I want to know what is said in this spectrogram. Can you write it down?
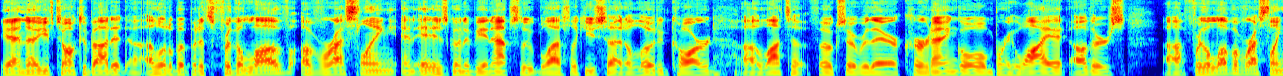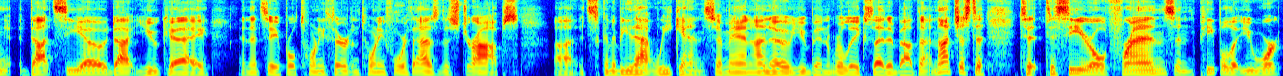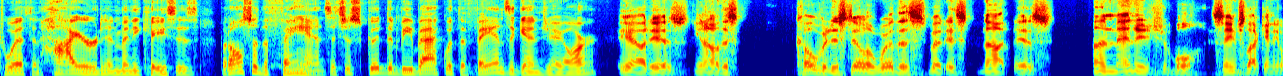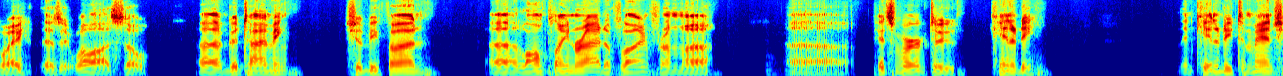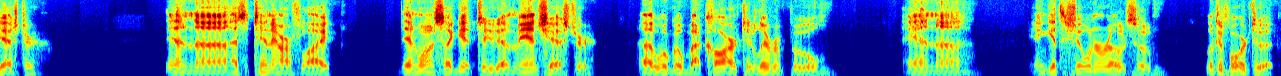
Yeah, no, you've talked about it uh, a little bit, but it's for the love of wrestling, and it is going to be an absolute blast. Like you said, a loaded card, uh, lots of folks over there Kurt Angle, Bray Wyatt, others. Uh, for the love of wrestling.co.uk, and that's April 23rd and 24th as this drops. Uh, it's going to be that weekend. So, man, I know you've been really excited about that. Not just to, to, to see your old friends and people that you worked with and hired in many cases, but also the fans. It's just good to be back with the fans again, JR. Yeah, it is. You know, this COVID is still with us, but it's not as unmanageable, it seems like anyway, as it was. So, uh, good timing. Should be fun. Uh, long plane ride. I'm flying from uh, uh, Pittsburgh to Kennedy, then Kennedy to Manchester. Then uh, that's a 10 hour flight. Then once I get to uh, Manchester, uh, we'll go by car to Liverpool and uh, and get the show on the road. So looking forward to it.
